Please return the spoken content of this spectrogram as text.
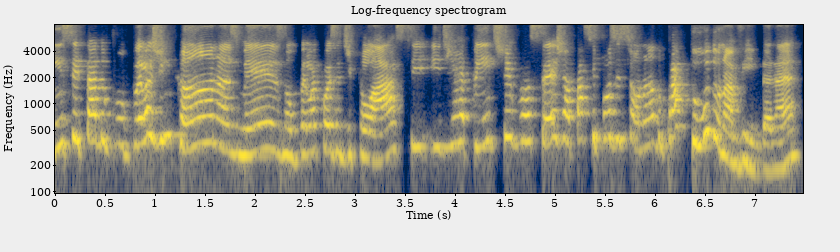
incitado por, pelas gincanas mesmo, pela coisa de classe, e de repente você já está se posicionando para tudo na vida, né?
